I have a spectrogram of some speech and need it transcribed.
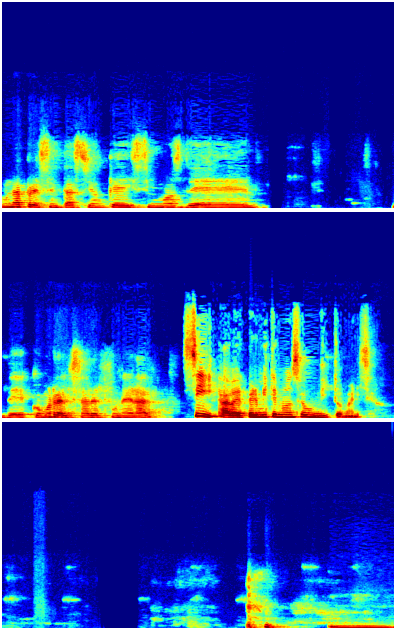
una presentación que hicimos de, de cómo realizar el funeral. Sí, a ver, permíteme un segundito, Marisa. Mm.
